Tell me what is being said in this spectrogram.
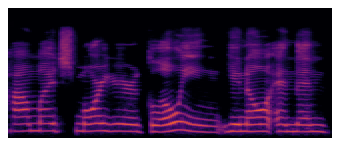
how much more you're glowing, you know, and then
